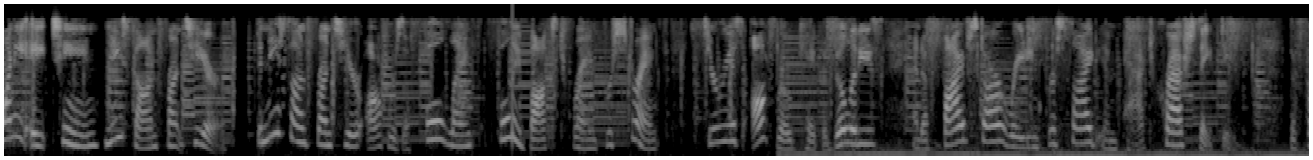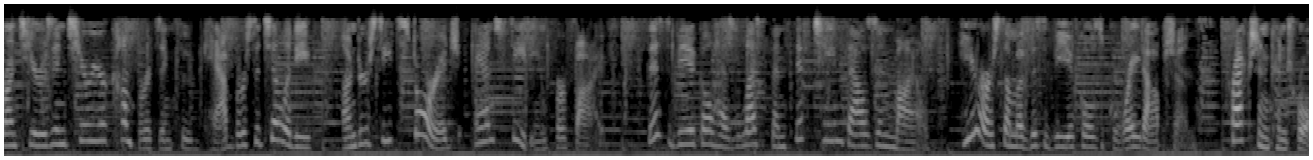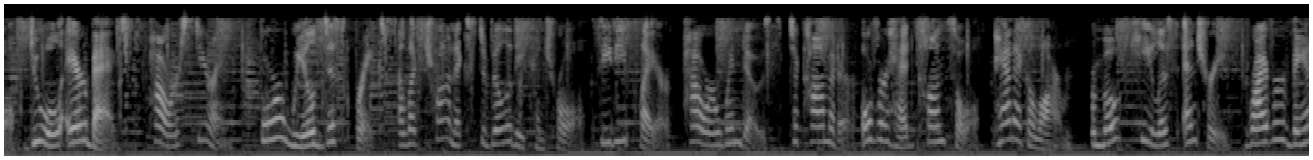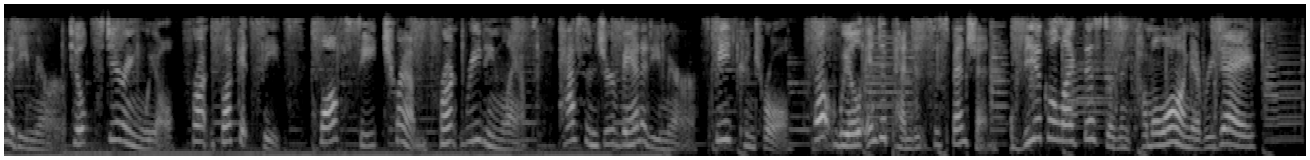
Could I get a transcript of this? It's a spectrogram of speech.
2018 Nissan Frontier. The Nissan Frontier offers a full-length, fully boxed frame for strength, serious off-road capabilities, and a five-star rating for side impact crash safety. The Frontier's interior comforts include cab versatility, under-seat storage, and seating for five. This vehicle has less than 15,000 miles. Here are some of this vehicle's great options. Traction control, dual airbags, power steering, four-wheel disc brakes, electronic stability control, CD player, power windows, tachometer, overhead console, panic alarm, remote keyless entry, driver vanity mirror, tilt steering wheel, front bucket seats, cloth seat trim, front reading lamps, passenger vanity mirror, speed control, front wheel independent suspension. A vehicle like this doesn't come along every day.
